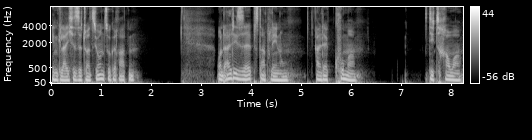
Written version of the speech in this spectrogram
in gleiche Situation zu geraten. Und all die Selbstablehnung, all der Kummer, die Trauer,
